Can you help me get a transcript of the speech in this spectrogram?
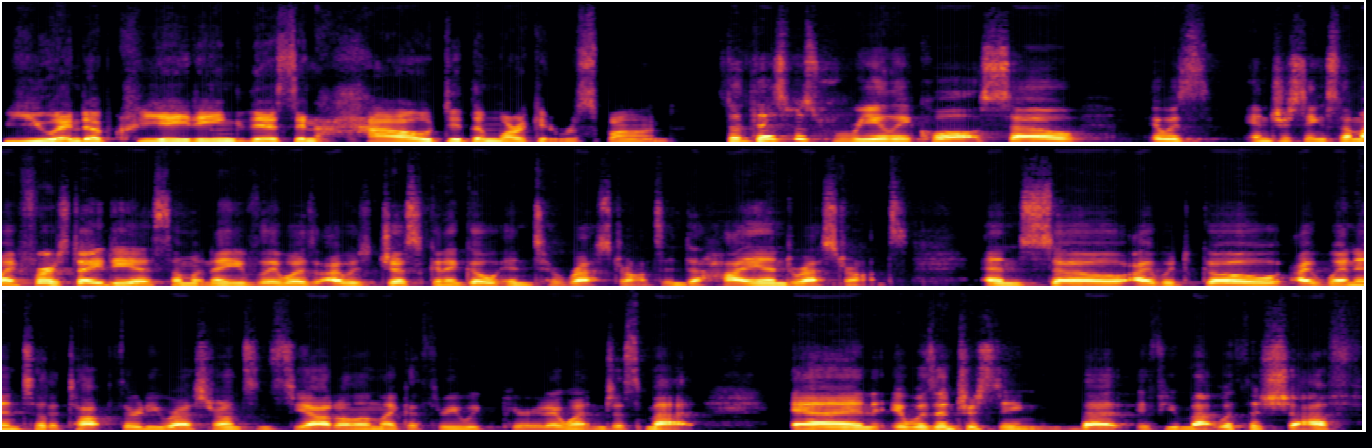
you end up creating this, and how did the market respond? So, this was really cool. So, it was interesting. So my first idea, somewhat naively, was I was just going to go into restaurants, into high end restaurants. And so I would go, I went into the top 30 restaurants in Seattle in like a three week period. I went and just met. And it was interesting that if you met with the chef,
